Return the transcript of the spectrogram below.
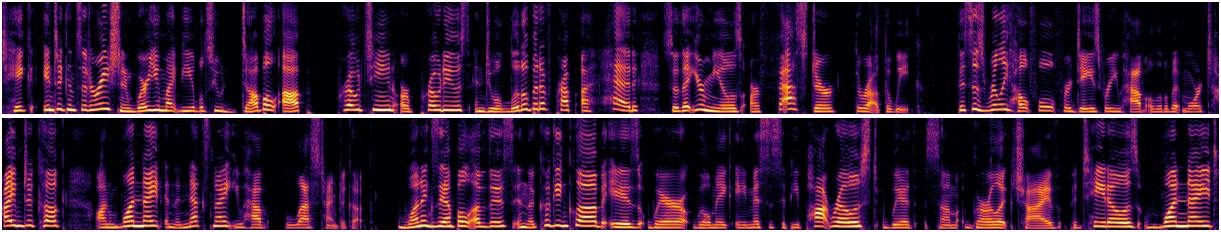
take into consideration where you might be able to double up protein or produce and do a little bit of prep ahead so that your meals are faster throughout the week. This is really helpful for days where you have a little bit more time to cook on one night and the next night you have less time to cook. One example of this in the cooking club is where we'll make a Mississippi pot roast with some garlic chive potatoes one night,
